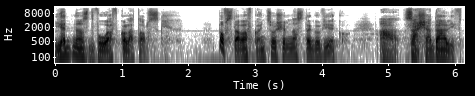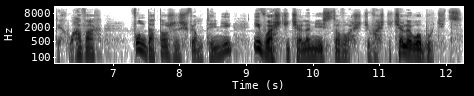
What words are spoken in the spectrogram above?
Jedna z dwóch ław kolatorskich. powstała w końcu XVIII wieku, a zasiadali w tych ławach fundatorzy świątyni i właściciele miejscowości, właściciele Łobudzic.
